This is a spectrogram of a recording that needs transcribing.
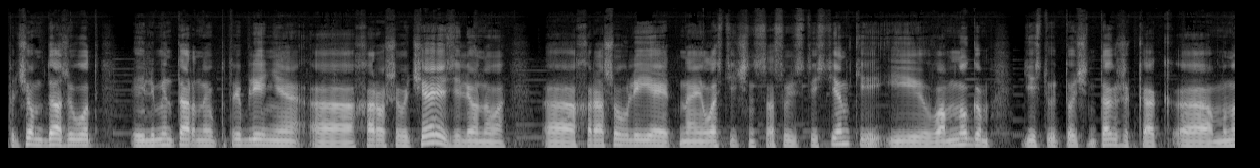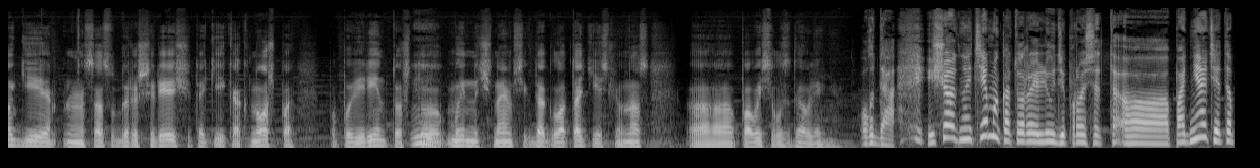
Причем даже вот элементарное употребление э, хорошего чая зеленого э, хорошо влияет на эластичность сосудистой стенки и во многом действует точно так же, как многие м, сосудорасширяющие, такие как ножпа, папаверин, то, что мы начинаем всегда глотать, если у нас э, повысилось давление. О, да. Еще одна тема, которую люди просят э, поднять, это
